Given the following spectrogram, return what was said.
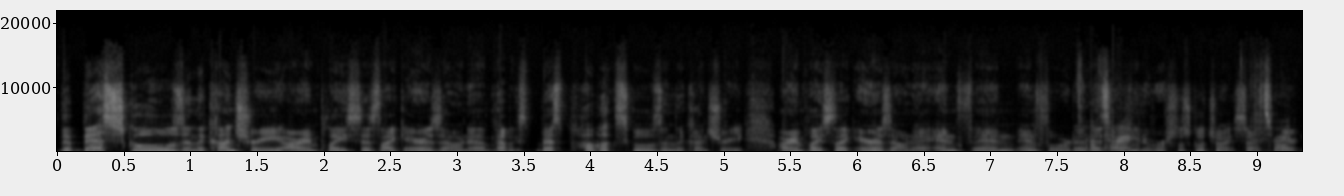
The best schools in the country are in places like Arizona. Public best public schools in the country are in places like Arizona and and, and Florida That's that have right. universal school choice. Sorry, That's right. Derek.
